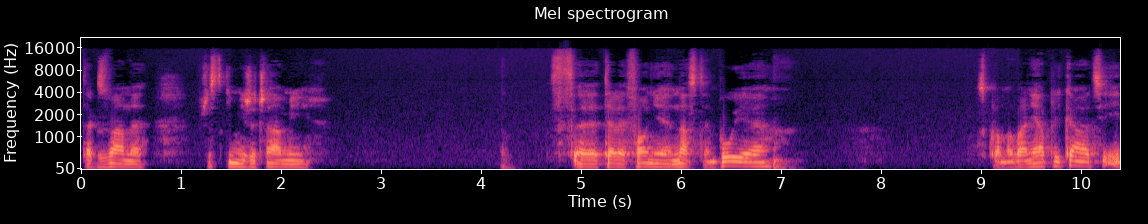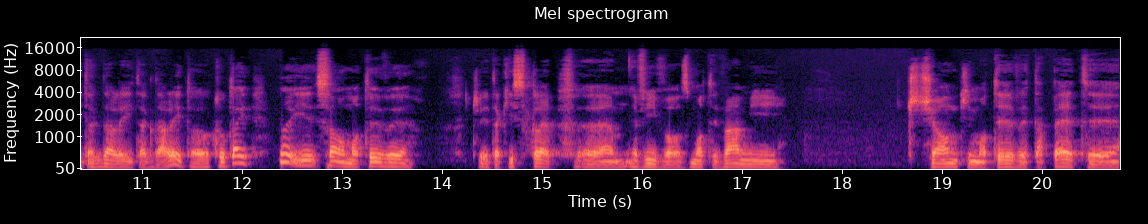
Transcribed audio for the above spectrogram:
tak zwane wszystkimi rzeczami w telefonie następuje, sklonowanie aplikacji i tak dalej, i tak dalej, to tutaj, no i są motywy, czyli taki sklep e, Vivo z motywami, czcionki, motywy, tapety,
